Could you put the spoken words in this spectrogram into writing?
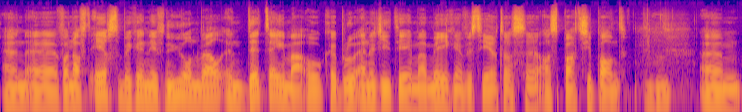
En uh, vanaf het eerste begin heeft Nuon wel in dit thema, ook uh, Blue Energy thema, meegeïnvesteerd als, uh, als participant. Mm um,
